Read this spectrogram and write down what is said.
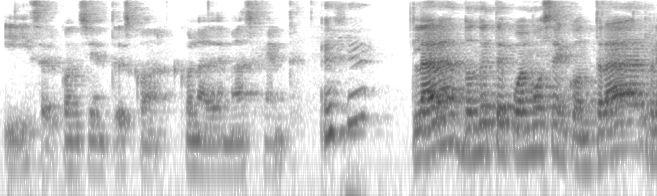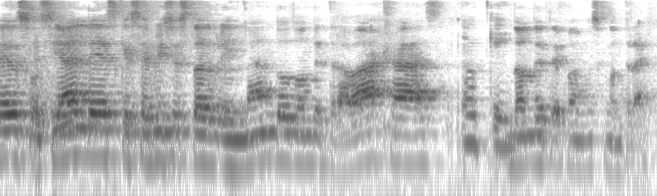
y ser conscientes con, con la demás gente. Clara, ¿dónde te podemos encontrar? Redes sociales, ¿qué servicio estás brindando? ¿Dónde trabajas? ¿Dónde te podemos encontrar?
